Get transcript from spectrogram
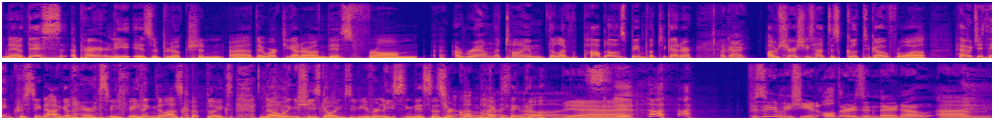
Now, this apparently is a production. Uh, they worked together on this from uh, around the time the life of Pablo's been put together. Okay. I'm sure she's had this good to go for a while. How do you think Christina Aguilera has been feeling the last couple of weeks, knowing she's going to be releasing this as her comeback Oh my single? God. Yeah. Presumably she had others in there now. Um,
